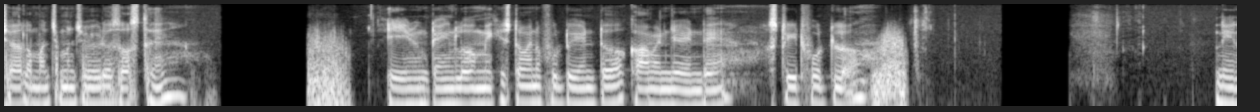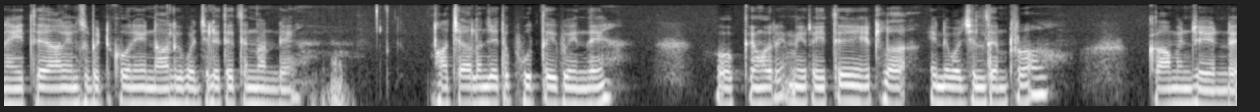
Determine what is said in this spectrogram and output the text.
చాలా మంచి మంచి వీడియోస్ వస్తాయి. ఈవినింగ్ టైంలో మీకు ఇష్టమైన ఫుడ్ ఏంటో కామెంట్ చేయండి. స్ట్రీట్ ఫుడ్లో నేనైతే ఆనియన్స్ పెట్టుకొని నాలుగు బజ్జీలు అయితే తిన్నండి నా ఛాలెంజ్ అయితే పూర్తి అయిపోయింది ఓకే మరి మీరైతే ఇట్లా ఎన్ని బజ్జీలు తింటారో కామెంట్ చేయండి.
